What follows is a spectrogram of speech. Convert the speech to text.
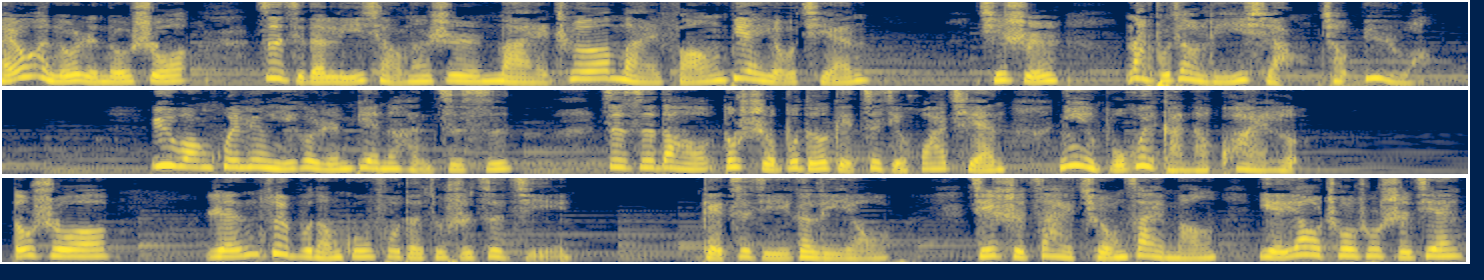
还有很多人都说自己的理想呢是买车买房变有钱，其实那不叫理想，叫欲望。欲望会令一个人变得很自私，自私到都舍不得给自己花钱，你也不会感到快乐。都说人最不能辜负的就是自己，给自己一个理由，即使再穷再忙，也要抽出时间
